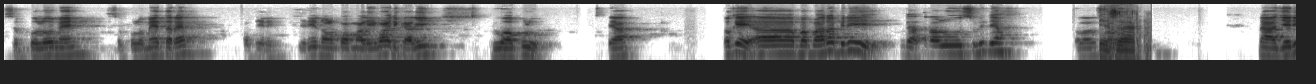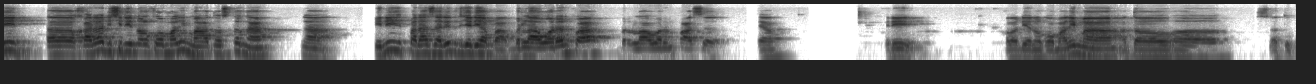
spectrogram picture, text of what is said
10 me 10 meter ya. Seperti ini. Jadi 0,5 dikali 20 ya. Oke, uh, Bapak Arab ini nggak terlalu sulit ya. Kalau yes, sir. Nah, jadi uh, karena di sini 0,5 atau setengah, nah ini pada saat ini terjadi apa? Berlawanan apa? Berlawanan fase. Ya. Jadi kalau dia 0,5 atau uh, 1,5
